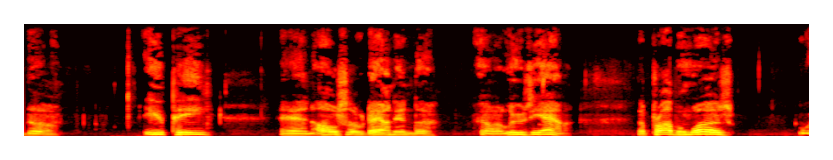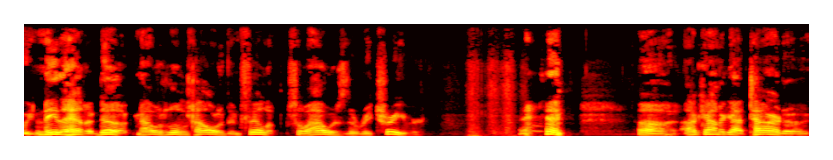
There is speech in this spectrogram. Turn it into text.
the UP and also down into uh, Louisiana. The problem was we neither had a duck, and I was a little taller than Philip, so I was the retriever. uh, I kind of got tired of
